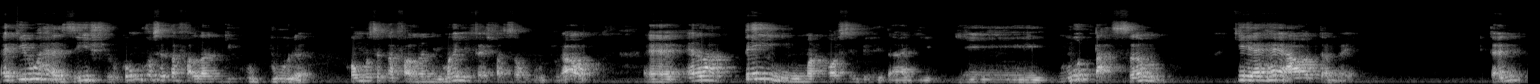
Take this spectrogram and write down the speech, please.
É que o registro, como você está falando de cultura, como você está falando de manifestação cultural, é, ela tem uma possibilidade de mutação que é real também. Entende?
